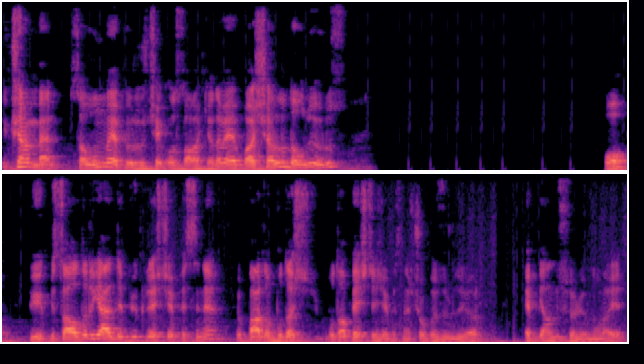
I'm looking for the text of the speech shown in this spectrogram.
Mükemmel. Savunma yapıyoruz Çekoslovakya'da ve başarılı da oluyoruz. O. Büyük bir saldırı geldi Bükreş cephesine. Pardon Buda, Budapeşte cephesine. Çok özür diliyorum. Hep yanlış söylüyorum orayı.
